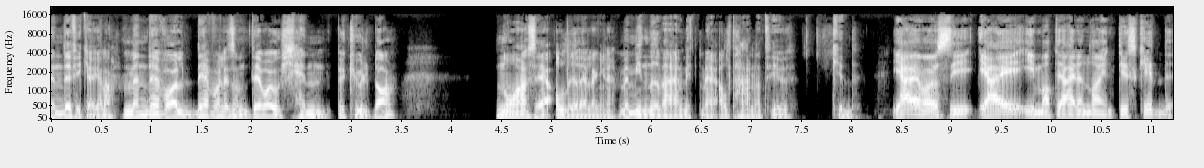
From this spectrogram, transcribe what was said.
men det fikk jeg ikke, da. Men det var, det var liksom Det var jo kjempekult da. Nå ser jeg aldri det lenger, med mindre det er en litt mer alternativ kid. Jeg må jo si, jeg, i og med at jeg er en 90s-kid,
